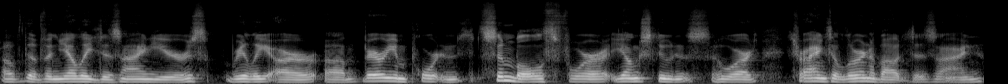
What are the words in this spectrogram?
of the Vignelli design years really are um, very important symbols for young students who are trying to learn about design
